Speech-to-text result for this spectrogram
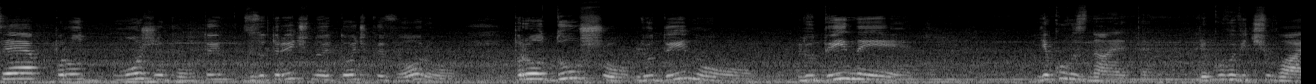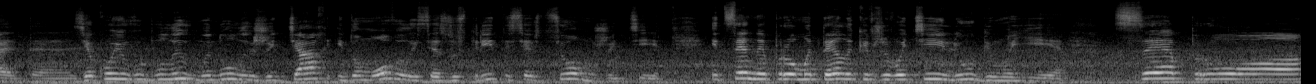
це про може бути з езотеричної точки зору про душу людину, людини, яку ви знаєте, яку ви відчуваєте, з якою ви були в минулих життях і домовилися зустрітися в цьому житті. І це не про метелики в животі, любі мої. Це про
